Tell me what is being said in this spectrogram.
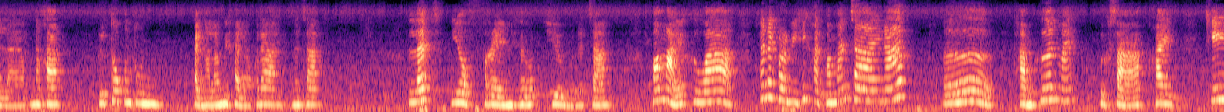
นแล้วนะคะ หรือตัวคุณตุลแต่งงานแล้วมีแฟนแล้วก็ได้นะจ๊ะ let your friend help you นะจ๊ะความหมายก็คือว่าถ้าในกรณีที่ขาดความมั่นใจนะ เออ ถามเพื่อนไหมปรึกษาใครที่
